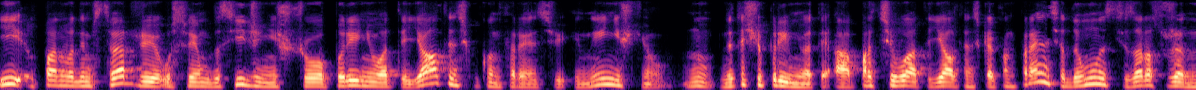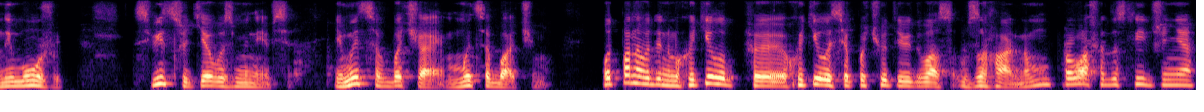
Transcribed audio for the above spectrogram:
І пан Вадим стверджує у своєму дослідженні, що порівнювати Ялтинську конференцію і нинішню, ну не те, що порівнювати, а працювати Ялтинська конференція, домовленості зараз вже не можуть. Світ суттєво змінився, і ми це вбачаємо. Ми це бачимо. От, пане Вадиме, хотіло б е, хотілося почути від вас в загальному про ваше дослідження,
